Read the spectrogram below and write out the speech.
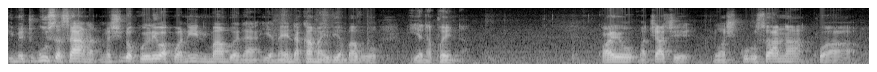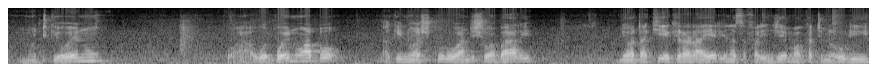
Imetugusa sana, tunashindwa kuelewa kwa nini mambo yana, yanaenda kama hivi ambavyo yanakwenda. Kwa hiyo machache, niwashukuru sana kwa mwitikio wenu, kwa uwepo wenu hapo, lakini niwashukuru waandishi wa habari, niwatakie kila la heri na safari njema wakati mnarudi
